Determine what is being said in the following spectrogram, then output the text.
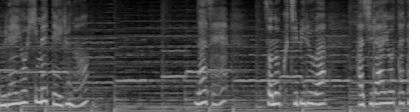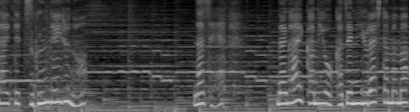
憂いを秘めているの？なぜ？その唇は恥じらいをたたいてつぐんでいるの？なぜ？長い髪を風に揺らしたまま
